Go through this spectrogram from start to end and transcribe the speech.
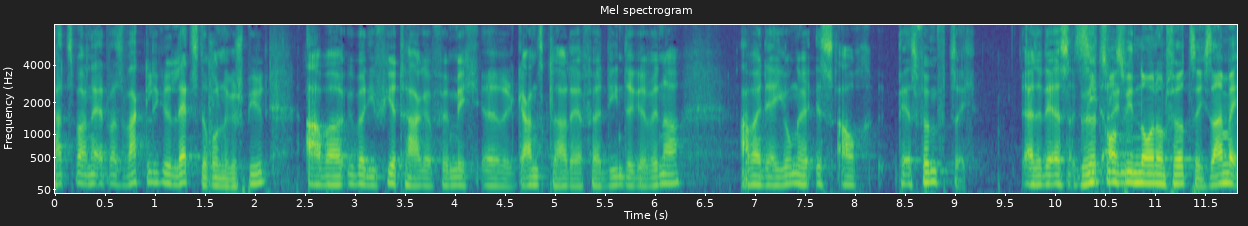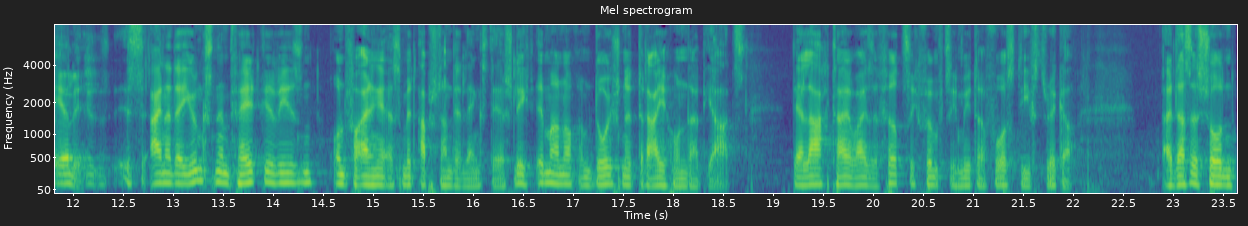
Hat zwar eine etwas wackelige letzte Runde gespielt, aber über die vier Tage für mich äh, ganz klar der verdiente Gewinner. Aber der Junge ist auch, der ist 50. Also der ist, Sieht aus wie 49, seien wir ehrlich. Ist einer der jüngsten im Feld gewesen und vor allen Dingen er ist mit Abstand der längste. Er schlägt immer noch im Durchschnitt 300 Yards. Der lag teilweise 40, 50 Meter vor Steve Stricker. Also das ist schon,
